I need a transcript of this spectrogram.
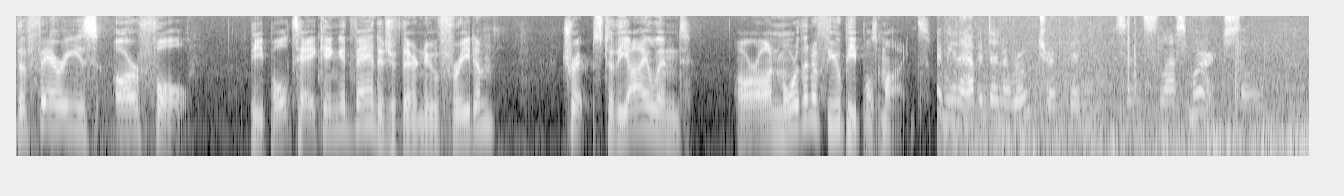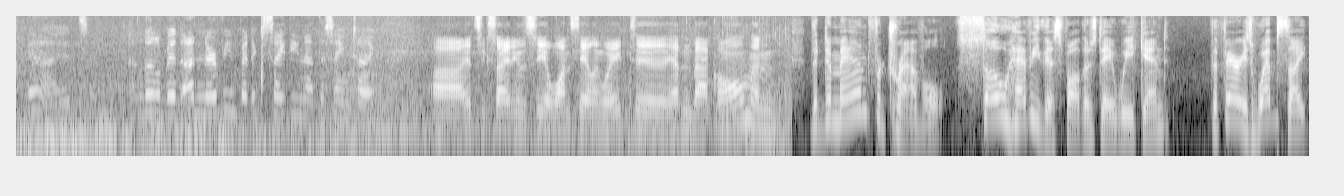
The ferries are full. People taking advantage of their new freedom. Trips to the island are on more than a few people's minds. I mean, I haven't done a road trip in, since last March, so yeah, it's a little bit unnerving but exciting at the same time. Uh, it's exciting to see a one sailing wait to heading back home and the demand for travel so heavy this Father's Day weekend. The ferry's website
